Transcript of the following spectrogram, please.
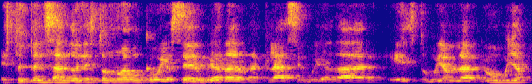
Estoy pensando en esto nuevo que voy a hacer, voy a dar una clase, voy a dar esto, voy a hablar, yo voy a,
